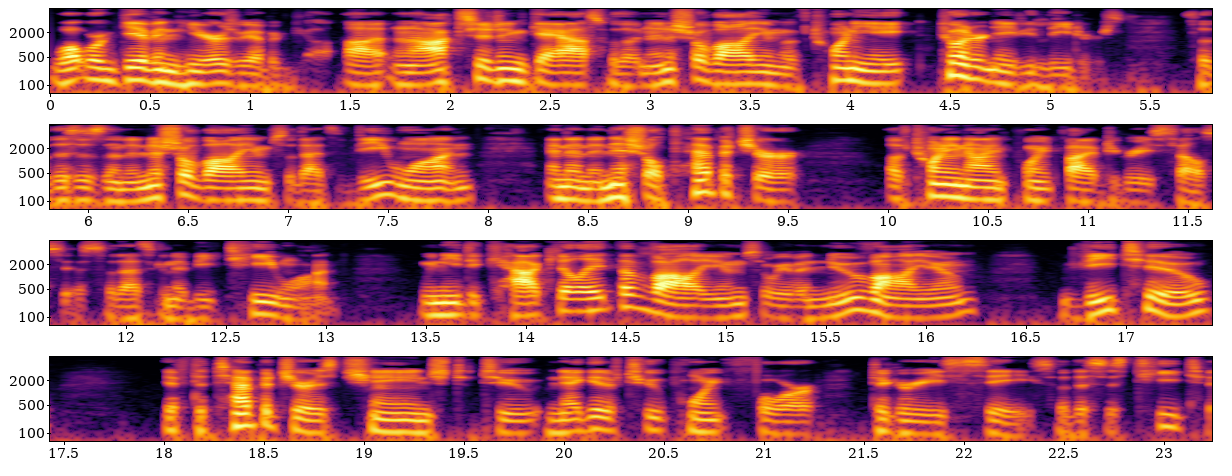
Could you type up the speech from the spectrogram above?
What we're given here is we have a, uh, an oxygen gas with an initial volume of 28, 280 liters. So this is an initial volume, so that's V1, and an initial temperature of 29.5 degrees Celsius, so that's going to be T1 we need to calculate the volume. So we have a new volume, V2, if the temperature is changed to negative 2.4 degrees C. So this is T2.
